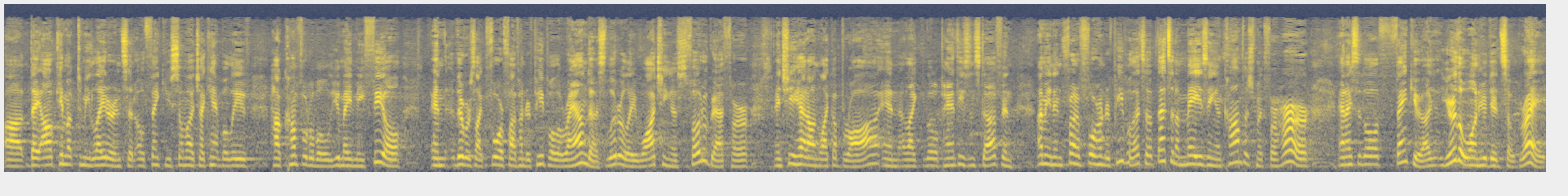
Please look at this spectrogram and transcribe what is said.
uh, they all came up to me later and said, oh, thank you so much. I can't believe how comfortable you made me feel. And there was like four or five hundred people around us literally watching us photograph her. And she had on like a bra and like little panties and stuff. And i mean in front of 400 people that's a that's an amazing accomplishment for her. And i said well thank you. I, you're the one who did so great.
